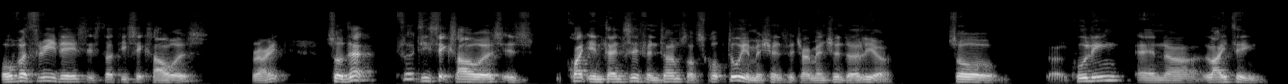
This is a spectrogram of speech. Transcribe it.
Over three days is 36 hours, right? So that 36 hours is quite intensive in terms of scope 2 emissions, which I mentioned earlier. So cooling and uh, lighting.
